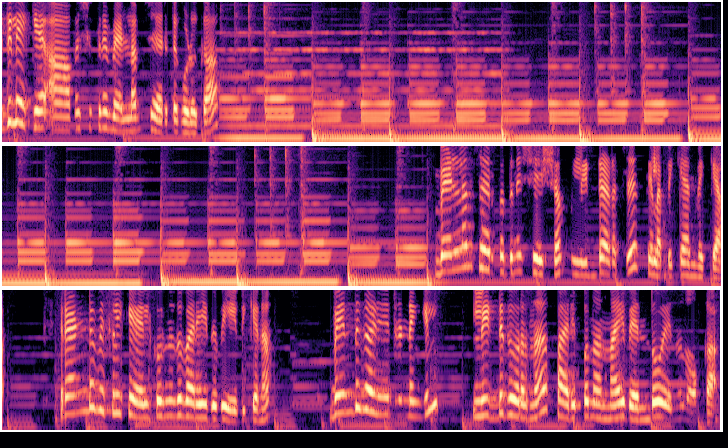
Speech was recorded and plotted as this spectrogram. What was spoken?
ഇതിലേക്ക് ആവശ്യത്തിന് വെള്ളം ചേർത്ത് കൊടുക്കാം. വെള്ളം ചേർത്തതിന് ശേഷം ലിഡ് അടച്ച് തിളപ്പിക്കാൻ വെക്കാം. രണ്ട് വിസിൽ കേൾക്കുന്നത് വരെ ഇത് വേവിക്കണം. വെന്ത് കഴിഞ്ഞിട്ടുണ്ടെങ്കിൽ ലിഡ് തുറന്ന് പരിപ്പ് നന്നായി വെന്തോ എന്ന് നോക്കാം.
